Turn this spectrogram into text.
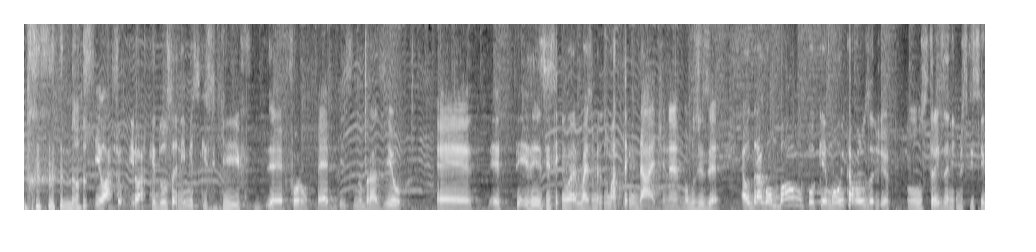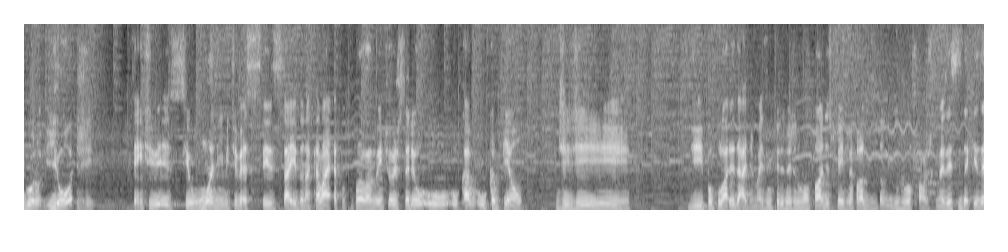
Nossa. Eu acho, eu acho que dos animes que, que é, foram febres no Brasil, é, é, te- existem mais ou menos uma trindade, né? Vamos dizer. É o Dragon Ball, o Pokémon e Cavaleiros do Zodíaco. Os três animes que seguram. E hoje, se, a gente, se um anime tivesse saído naquela época, provavelmente hoje seria o, o, o ca- o campeão de, de, de popularidade. Mas infelizmente não vamos falar disso porque a gente vai falar dos, dos nostálgicos. Mas esse daqui é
